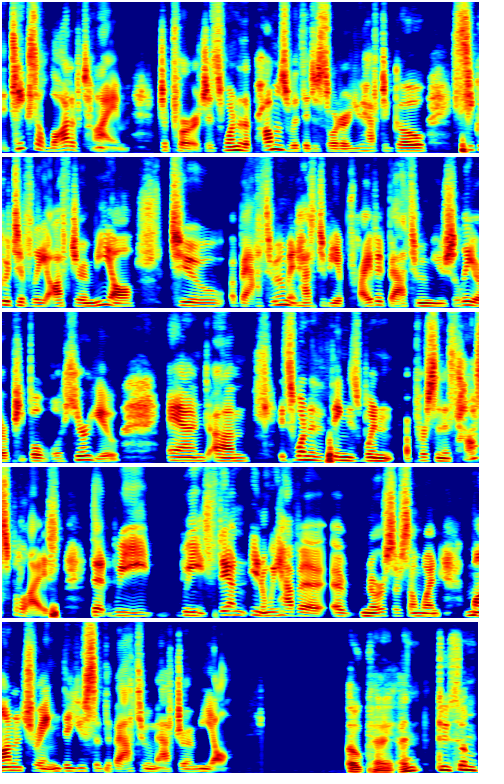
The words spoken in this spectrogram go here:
it takes a lot of time to purge. It's one of the problems with the disorder. You have to go secretively after a meal to a bathroom. It has to be a private bathroom usually, or people will hear you. And um, it's one of the things when a person is hospitalized that we we stand, you know, we have a, a nurse or someone monitoring the use of the bathroom after a meal. Okay, and do some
